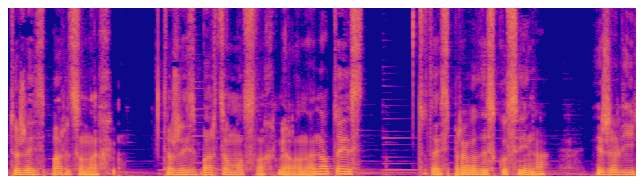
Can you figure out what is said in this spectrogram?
To, że jest bardzo nach... to, że jest bardzo mocno chmielone, no to jest tutaj sprawa dyskusyjna. Jeżeli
